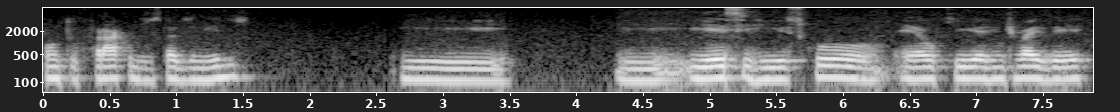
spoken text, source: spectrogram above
ponto fraco dos Estados Unidos, e, e, e, esse risco é o que a gente vai ver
